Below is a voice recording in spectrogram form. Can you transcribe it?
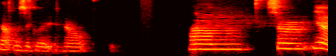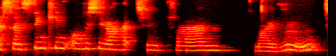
that was a great help. Um, so yeah, so thinking, obviously I had to plan my route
